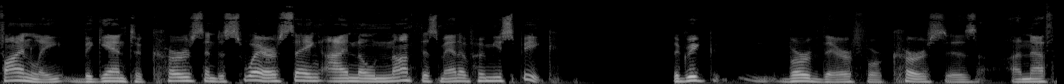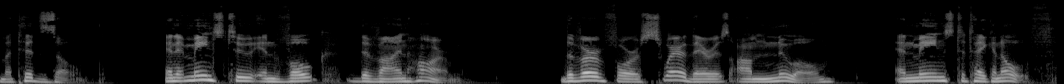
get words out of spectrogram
finally began to curse and to swear, saying, I know not this man of whom you speak. The Greek verb there for curse is anathematizo and it means to invoke divine harm. The verb for swear there is omnuo and means to take an oath.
